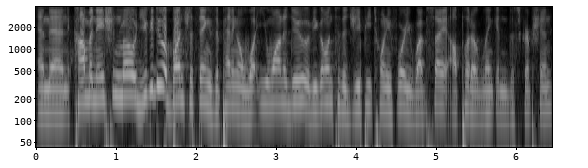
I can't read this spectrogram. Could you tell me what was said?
And then combination mode, you could do a bunch of things depending on what you want to do. If you go into the GP2040 website, I'll put a link in the description.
